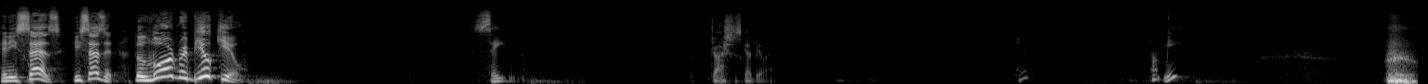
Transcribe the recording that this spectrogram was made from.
And he says, he says it, the Lord rebuke you. Satan. Josh is got to be like, him? Not me? Whew.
